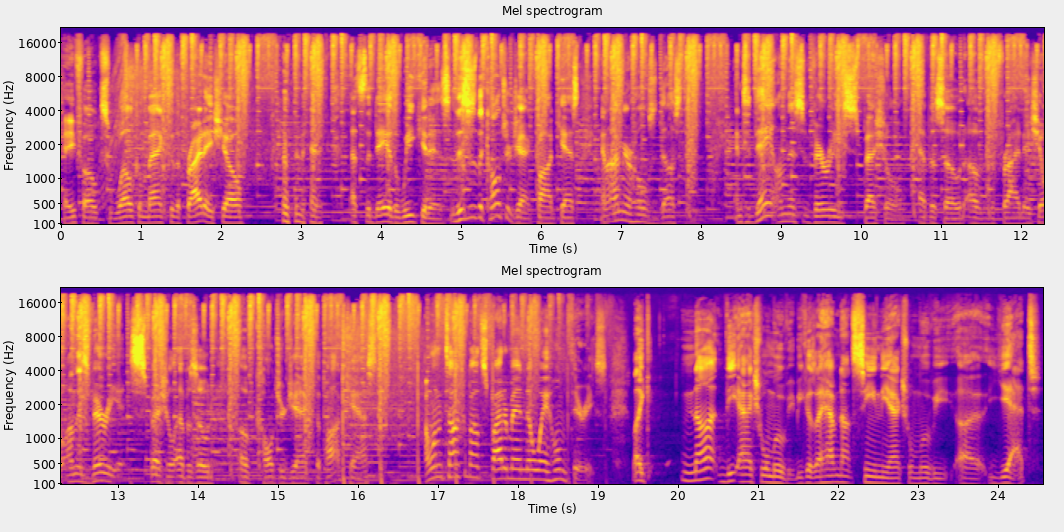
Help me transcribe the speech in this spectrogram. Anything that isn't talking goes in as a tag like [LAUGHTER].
Hey, folks, welcome back to the Friday Show. [LAUGHS] That's the day of the week it is. This is the Culture Jack podcast, and I'm your host, Dustin. And today, on this very special episode of the Friday Show, on this very special episode of Culture Jack, the podcast, I want to talk about Spider Man No Way Home theories. Like, not the actual movie, because I have not seen the actual movie uh, yet.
